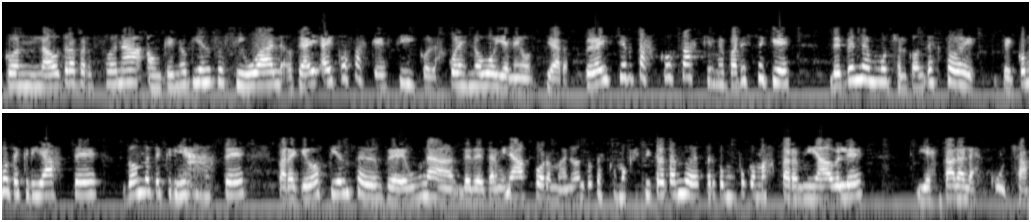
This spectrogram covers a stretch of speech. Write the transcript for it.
con la otra persona, aunque no pienses igual, o sea, hay, hay cosas que sí, con las cuales no voy a negociar, pero hay ciertas cosas que me parece que depende mucho el contexto de, cómo te criaste, dónde te criaste, para que vos pienses desde una de determinada forma, ¿no? Entonces como que estoy tratando de ser como un poco más permeable y estar a la escucha.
